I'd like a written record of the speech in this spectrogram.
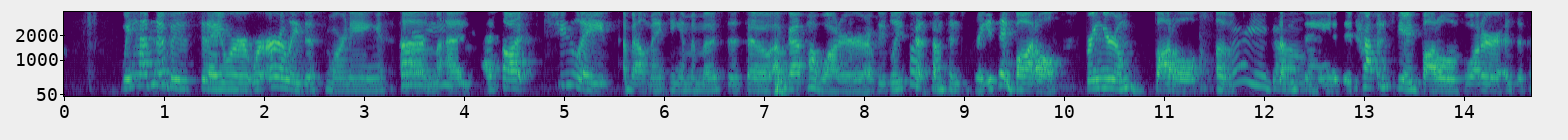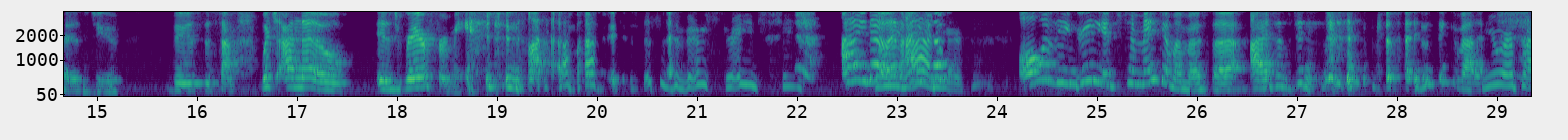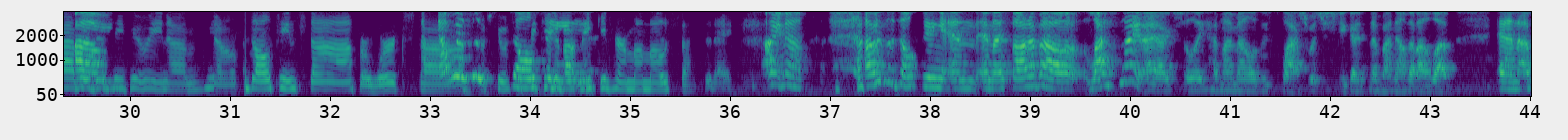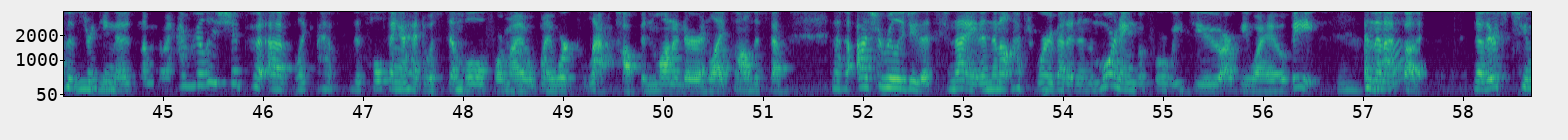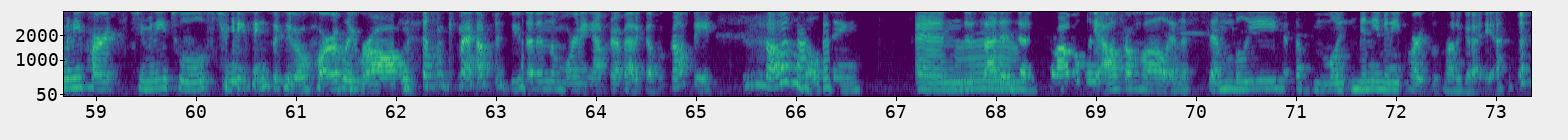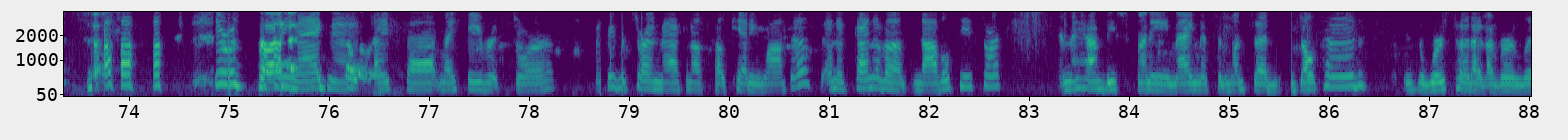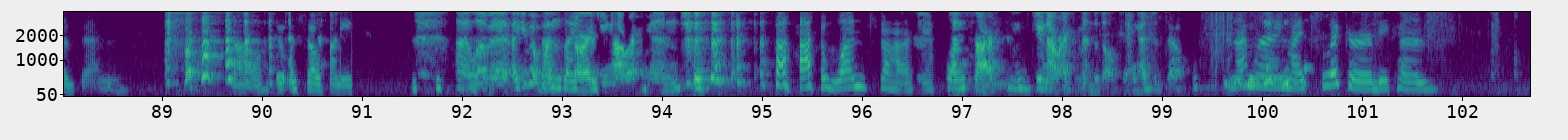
We have no booze today. We're we're early this morning. Um, I, I thought too late about making a mimosa, so I've got my water. I've at least got something to drink. It's a bottle. Bring your own bottle of There you go. something. It, it happens to be a bottle of water as opposed to booze this time, which I know is rare for me to not have my booze. This is a very strange thing. I know, and I here. All of the ingredients to make a mimosa. I just didn't because I didn't think about it. You were probably Um, busy doing, um, you know, adulting stuff or work stuff. I was so she was thinking about making her mimosa today. I know. I was adulting and and I thought about last night. I actually had my Malibu Splash, which you guys know by now that I love, and I was drinking those, and I'm going. I really should put up like I have this whole thing I had to assemble for my my work laptop and monitor and lights and all this stuff, and I thought I should really do this tonight, and then I'll have to worry about it in the morning before we do our BYOB. And then I Uh-huh. thought, no, there's too many parts, too many tools, too many things that could go horribly wrong. I'm gonna have to do that in the morning after I've had a cup of coffee. So I was adulting and decided that probably alcohol and assembly of many, many parts was not a good idea. so there was a funny magnet I saw at my favorite store. My favorite store in Mackinac is called Cattywampus, and it's kind of a novelty store. And they have these funny magnets, and one said, "Adulthood is the worst hood I've ever lived in." So it was so funny. I love it. I give it one like star. Do not recommend. one star. Yeah. one star. Do not recommend adulting. I just don't. And I'm wearing my slicker because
